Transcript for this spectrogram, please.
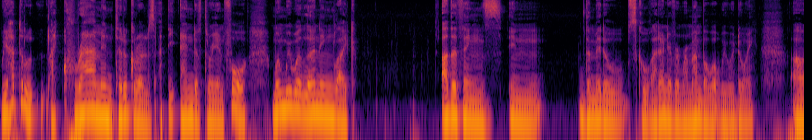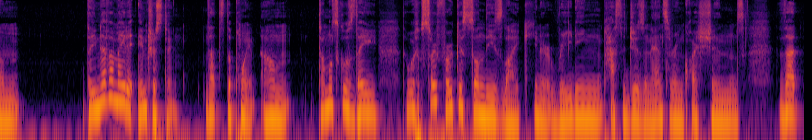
We had to like cram in Tirukurals at the end of three and four when we were learning like other things in the middle school. I don't even remember what we were doing. Um, they never made it interesting. That's the point. Um, Tamil schools they they were so focused on these like you know reading passages and answering questions that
